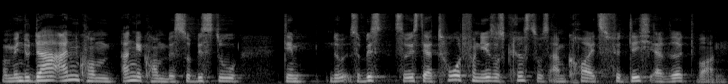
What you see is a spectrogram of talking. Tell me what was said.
Und wenn du da ankommen, angekommen bist, so bist du dem, so, bist, so ist der Tod von Jesus Christus am Kreuz für dich erwirkt worden.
